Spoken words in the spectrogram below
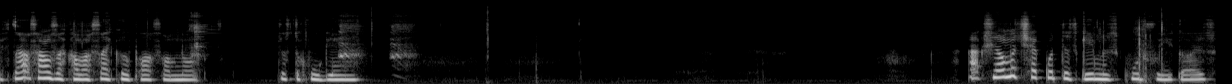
If that sounds like I'm a psychopath, I'm not. Just a cool game. Actually, I'm gonna check what this game is called for you guys.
